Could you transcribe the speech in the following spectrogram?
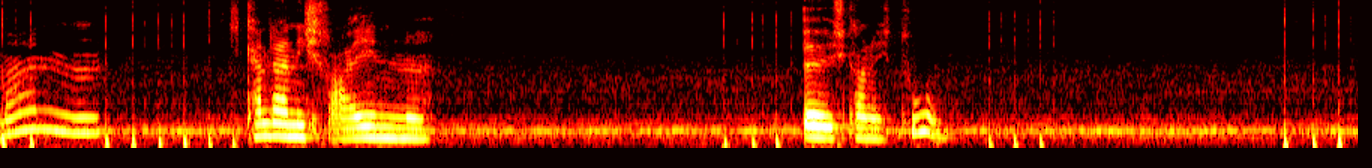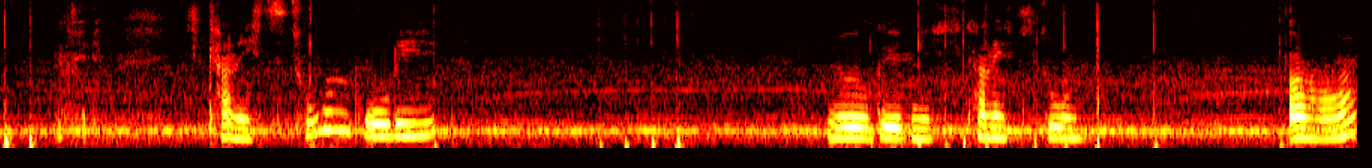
Mann! Ich kann da nicht rein. Äh, ich kann nichts tun. Ich kann nichts tun, Brody. Nö, geht nicht. Ich kann nichts tun. Aha.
